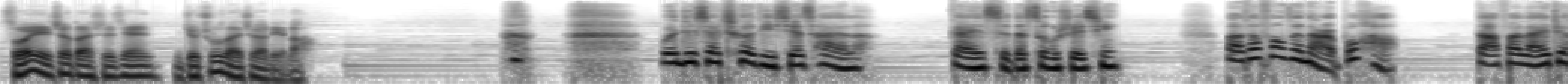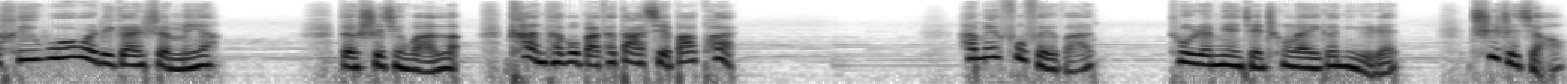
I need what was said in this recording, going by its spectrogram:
所以这段时间你就住在这里了。”哼，温之夏彻底歇菜了。该死的宋时清，把他放在哪儿不好，打发来这黑窝窝里干什么呀？等事情完了，看他不把他大卸八块。还没腹诽完，突然面前冲来一个女人，赤着脚，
